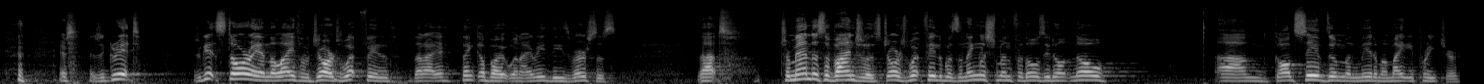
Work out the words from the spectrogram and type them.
there's, there's, a great, there's a great story in the life of George Whitefield that I think about when I read these verses. That tremendous evangelist, George Whitefield, was an Englishman, for those who don't know and God saved him and made him a mighty preacher.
